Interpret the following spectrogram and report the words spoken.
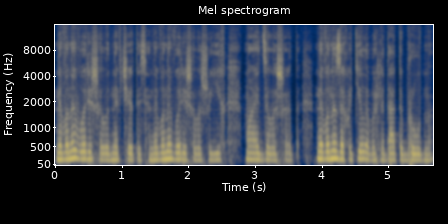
Не вони вирішили не вчитися, не вони вирішили, що їх мають залишити. Не вони захотіли виглядати брудно.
